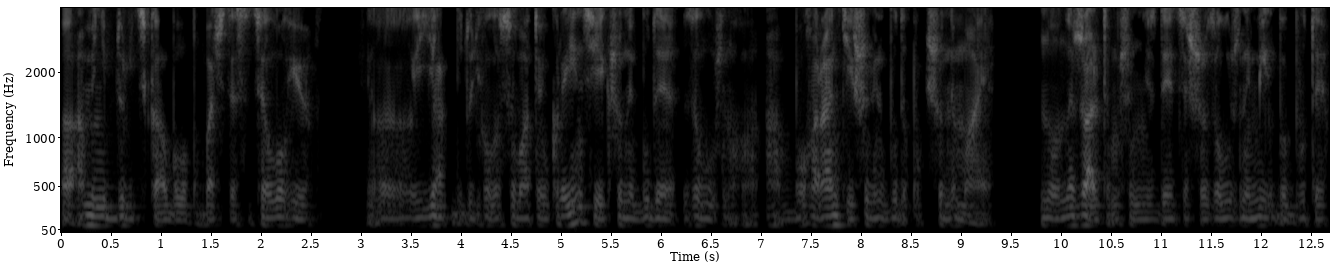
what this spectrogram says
А а мені б дуже цікаво було побачити соціологію е, як будуть голосувати українці, якщо не буде залужного, або гарантії, що він буде, поки що немає. Ну, на жаль, тому що мені здається, що залужний міг би бути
